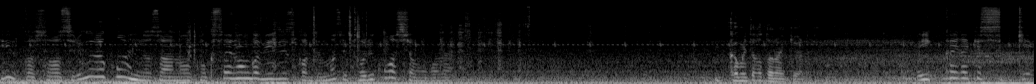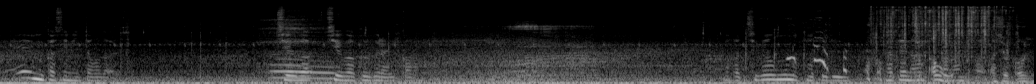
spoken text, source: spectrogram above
ていうかさ駿河屋公園のさあの国際版画美術館ってマジ取り壊しちゃうのかね。一回も行ったことないけどね。一回だけすっげえ昔に行ったことある中学中学ぐらいかなんか違うもの建てる建て直すか青な。んかあしようか青しよ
